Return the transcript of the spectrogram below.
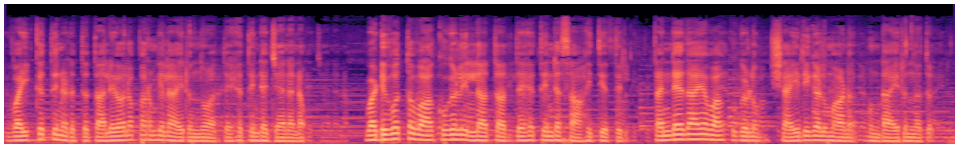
വൈക്കത്തിനടുത്ത് തലയോലപ്പറമ്പിലായിരുന്നു അദ്ദേഹത്തിന്റെ ജനനം. വടിവൊത്ത വാക്കുകളില്ലാത്ത അദ്ദേഹത്തിന്റെ സാഹിത്യത്തിൽ തന്റേതായ വാക്കുകളും ശൈലികളുമാണ് ഉണ്ടായിരുന്നത്.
